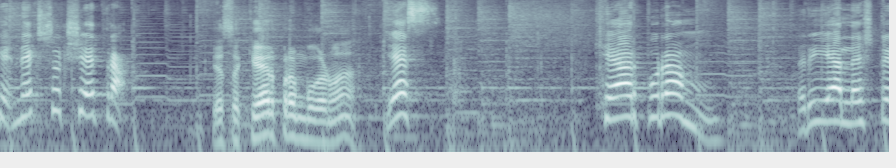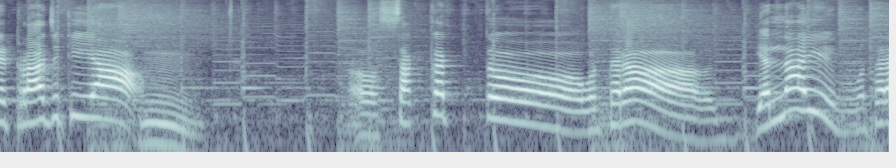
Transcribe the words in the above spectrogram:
ಓಕೆ ನೆಕ್ಸ್ಟ್ ಕ್ಷೇತ್ರ. ಎಸ್ ಕೆ ಆರ್ ಪುರಂ ಹೋಗೋಣ S K R Puram real estate ರಾಜಕೀಯ. ಸಖತ್ ಒಂಥರ ಎಲ್ಲ ಒಂಥರ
